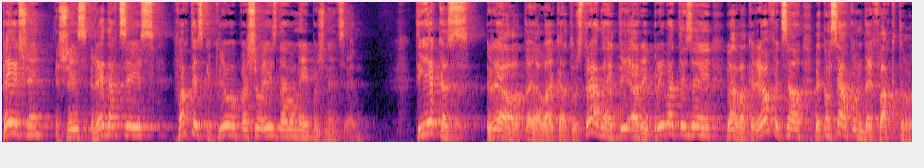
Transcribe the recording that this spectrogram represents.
Pēkšņi šīs redakcijas faktiski kļuva par šo izdevumu īpašniecēm. Tie, kas reāli tajā laikā tur strādāja, tie arī privatizēja, vēlāk arī oficiāli, bet no sākuma de facto.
